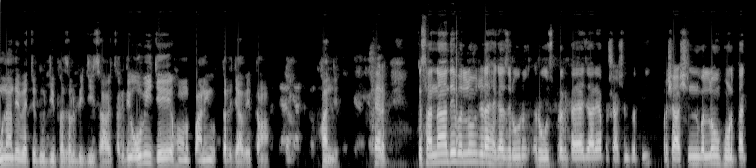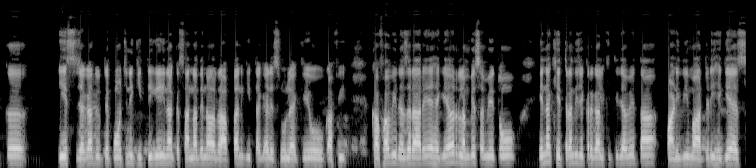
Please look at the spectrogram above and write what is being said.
ਉਹਨਾਂ ਦੇ ਵਿੱਚ ਦੂਜੀ ਫਸਲ ਬੀਜੀ ਜਾ ਸਕਦੀ ਉਹ ਵੀ ਜੇ ਹੁਣ ਪਾਣੀ ਉੱਤਰ ਜਾਵੇ ਤਾਂ। ਹਾਂਜੀ। ਕਿਸਾਨਾਂ ਦੇ ਵੱਲੋਂ ਜਿਹੜਾ ਹੈਗਾ ਜ਼ਰੂਰ ਰੋਸ ਪ੍ਰਗਟਾਇਆ ਜਾ ਰਿਹਾ ਪ੍ਰਸ਼ਾਸਨ ਪ੍ਰਤੀ। ਪ੍ਰਸ਼ਾਸਨ ਵੱਲੋਂ ਹੁਣ ਤੱਕ ਇਸ ਜਗ੍ਹਾ ਦੇ ਉੱਤੇ ਪਹੁੰਚ ਨਹੀਂ ਕੀਤੀ ਗਈ, ਨਾ ਕਿਸਾਨਾਂ ਦੇ ਨਾਲ ਰਾਬਤਾ ਨਹੀਂ ਕੀਤਾ ਗਿਆ, ਜਿਸ ਨੂੰ ਲੈ ਕੇ ਉਹ ਕਾਫੀ ਖਫਾ ਵੀ ਨਜ਼ਰ ਆ ਰਹੇ ਹੈਗੇ ਆ ਔਰ ਲੰਬੇ ਸਮੇਂ ਤੋਂ ਇਹਨਾਂ ਖੇਤਰਾਂ ਦੀ ਜੇਕਰ ਗੱਲ ਕੀਤੀ ਜਾਵੇ ਤਾਂ ਪਾਣੀ ਦੀ ਮਾਰ ਜਿਹੜੀ ਹੈਗੀ ਹੈ ਇਸ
